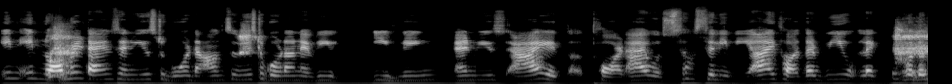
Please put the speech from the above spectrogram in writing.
In in normal times when we used to go down, so we used to go down every evening, and we used. I thought I was so silly me. I thought that we like were the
